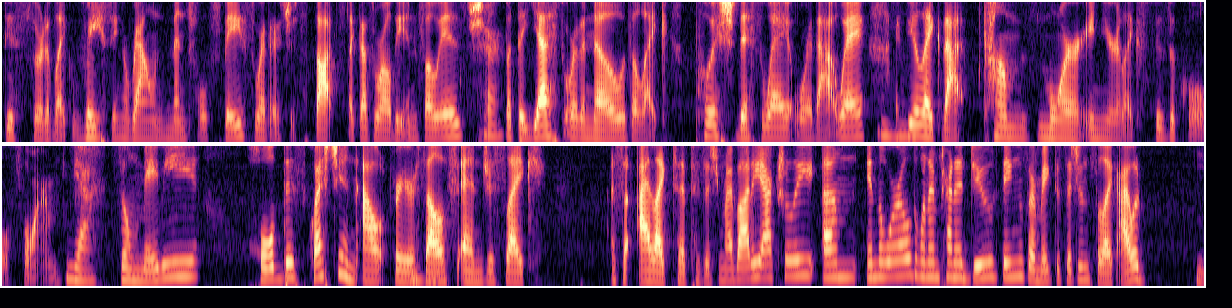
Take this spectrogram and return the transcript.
this sort of like racing around mental space where there's just thoughts. Like that's where all the info is. Sure. But the yes or the no, the like push this way or that way, I mm-hmm. feel like that comes more in your like physical form. Yeah. So maybe hold this question out for mm-hmm. yourself and just like so I like to position my body actually um, in the world when I'm trying to do things or make decisions. So like I would uh,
